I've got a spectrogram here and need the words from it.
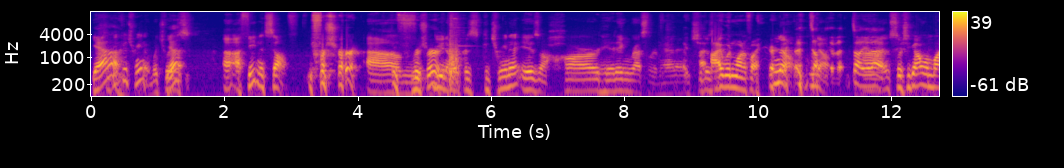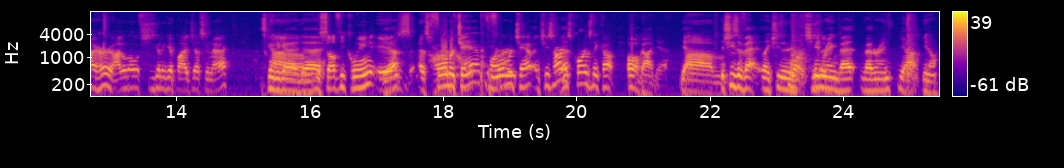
Yeah Katrina, which was a feat in itself. for sure Um, For sure. You know, because Katrina is a hard hitting wrestler, man, and she doesn't. I, I wouldn't want to fight her. No, tell no. You that, tell you Uh, that. so she got one by her. I don't know if she's going to get by Jesse Mack. It's gonna be Um, good. Uh, the selfie queen is as hard Former champ, former, former- champ, and she's hard Yep. as core as they come. oh god, yeah, yeah. Um, she's a vet. Like she's a No, she's in-ring vet, veteran. yeah, You know,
